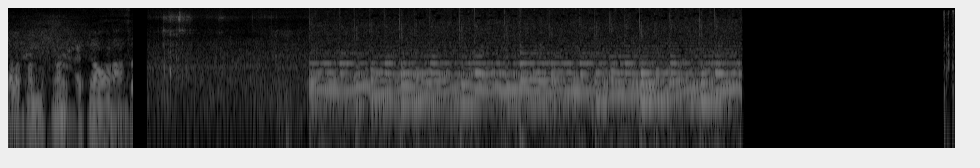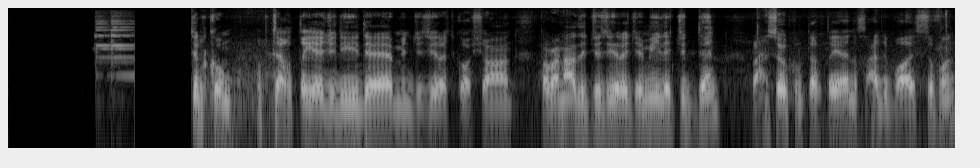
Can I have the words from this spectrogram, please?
غلطنا ورانا لكم بتغطية جديدة من جزيرة كوشان. طبعا هذه الجزيرة جميلة جدا. راح نسوي لكم تغطية نصعد بهاي السفن.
